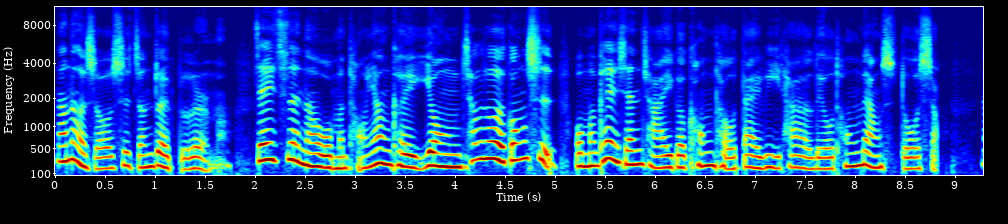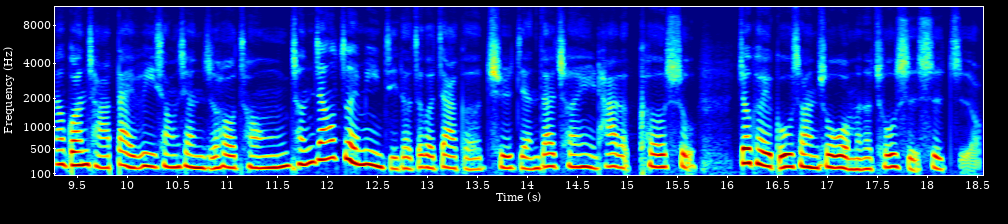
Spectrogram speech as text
那那个时候是针对 Blur 嘛？这一次呢，我们同样可以用差不多的公式，我们可以先查一个空投代币它的流通量是多少。那观察代币上线之后，从成交最密集的这个价格区间，再乘以它的颗数，就可以估算出我们的初始市值哦。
